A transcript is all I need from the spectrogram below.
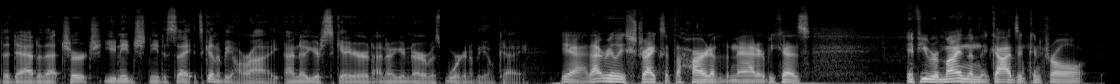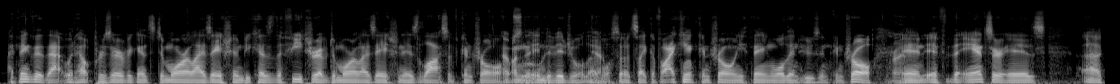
the dad of that church. You need just need to say it's going to be all right. I know you're scared. I know you're nervous. But we're going to be okay. Yeah, that really strikes at the heart of the matter because if you remind them that God's in control, I think that that would help preserve against demoralization because the feature of demoralization is loss of control on the individual level. Yeah. So it's like if I can't control anything, well, then who's in control? Right. And if the answer is a,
